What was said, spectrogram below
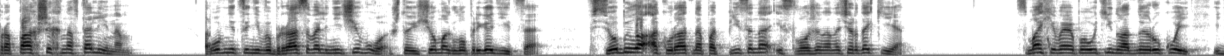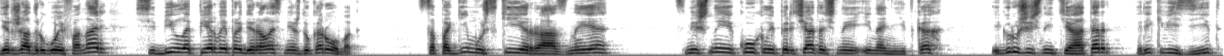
пропахших нафталином. Овницы не выбрасывали ничего, что еще могло пригодиться. Все было аккуратно подписано и сложено на чердаке. Смахивая паутину одной рукой и держа другой фонарь, Сибилла первой пробиралась между коробок. Сапоги мужские разные, смешные куклы перчаточные и на нитках, игрушечный театр, реквизит.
